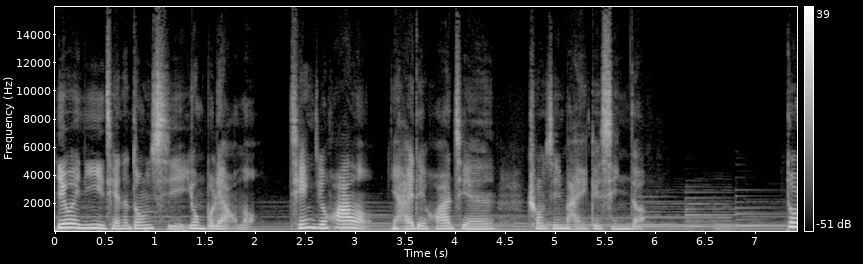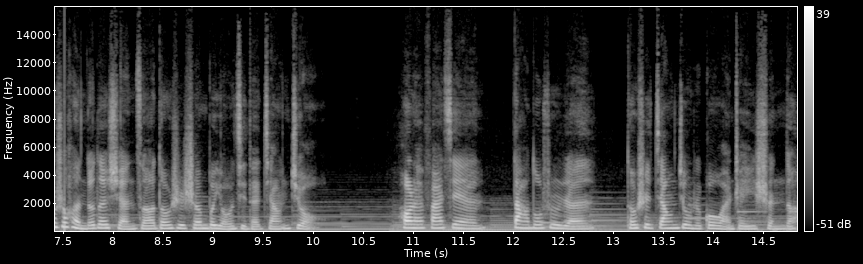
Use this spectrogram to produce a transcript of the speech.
因为你以前的东西用不了了，钱已经花了，你还得花钱重新买一个新的。都说很多的选择都是身不由己的将就，后来发现大多数人都是将就着过完这一生的，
